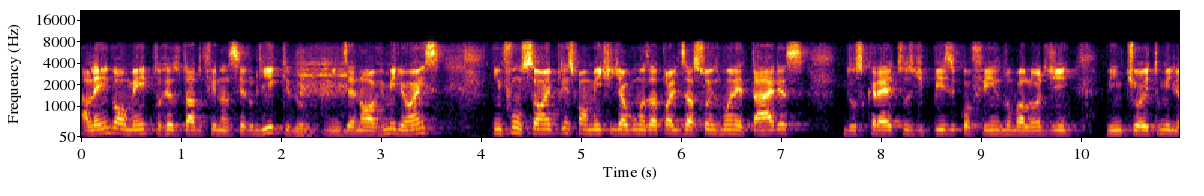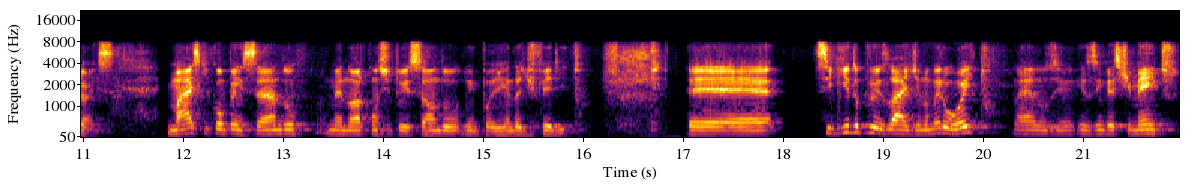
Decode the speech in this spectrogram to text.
além do aumento do resultado financeiro líquido em 19 milhões, em função principalmente de algumas atualizações monetárias dos créditos de PIS e COFINS no valor de 28 milhões, mais que compensando a menor constituição do, do imposto de renda diferido. É, seguido para o slide número 8, né, os, os investimentos,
